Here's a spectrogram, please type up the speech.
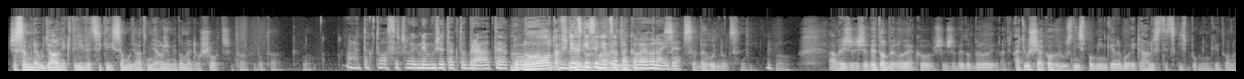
že jsem neudělal některé věci, které jsem udělat měl, že mi to nedošlo třeba, nebo tak. No. Ale tak to asi člověk nemůže takto brát, jako no, no tak vždycky se něco takového najde. Sebehodnocení. No ale že, že by to bylo jako, že, že by to bylo, ať, ať už jako hrůzný vzpomínky nebo idealistický vzpomínky, to ne.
